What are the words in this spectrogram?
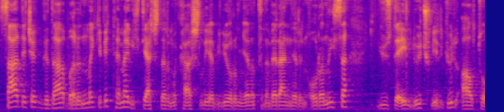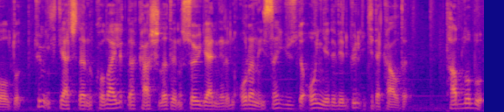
sadece gıda, barınma gibi temel ihtiyaçlarımı karşılayabiliyorum yanıtını verenlerin oranı ise %53,6 oldu. Tüm ihtiyaçlarını kolaylıkla karşıladığını söyleyenlerin oranı ise %17,2'de kaldı. Tablo bu.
